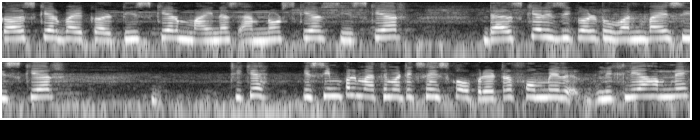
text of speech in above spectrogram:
curl square by curl t square minus m naught square c square del square is equal to one by c square ठीक है? ये सिंपल मैथमेटिक्स है इसको ऑपरेटर फॉर्म में लिख लिया हमने।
